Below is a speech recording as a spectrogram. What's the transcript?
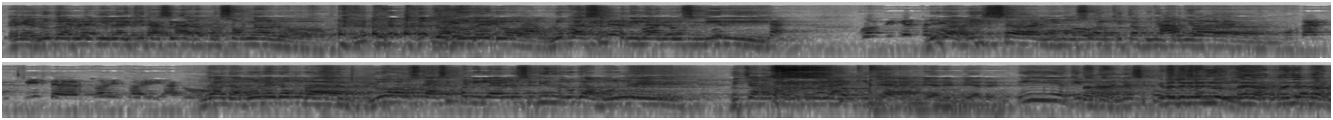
Eh, lu gak boleh nilai kita secara personal dong. Gak boleh dong. Lu kasih penilaian lu sendiri. Gue pikir Lu nggak bisa ngomong soal kita punya pernyataan. Bukan Bung Peter, sorry sorry, aduh. Enggak, gak boleh dong bang. Lu harus kasih penilaian lu sendiri. Lu gak boleh bicara soal penilaian kita. Biarin, biarin, biarin. Iya gimana sih? kok Kita dengerin dulu. bisa Ayo, sih? lanjut bang.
